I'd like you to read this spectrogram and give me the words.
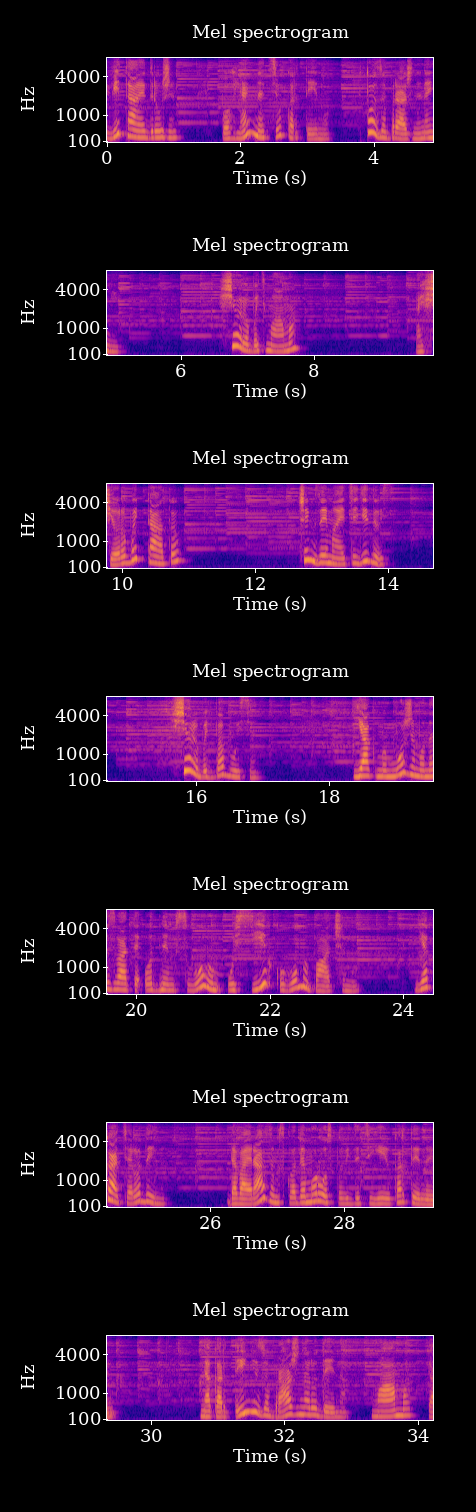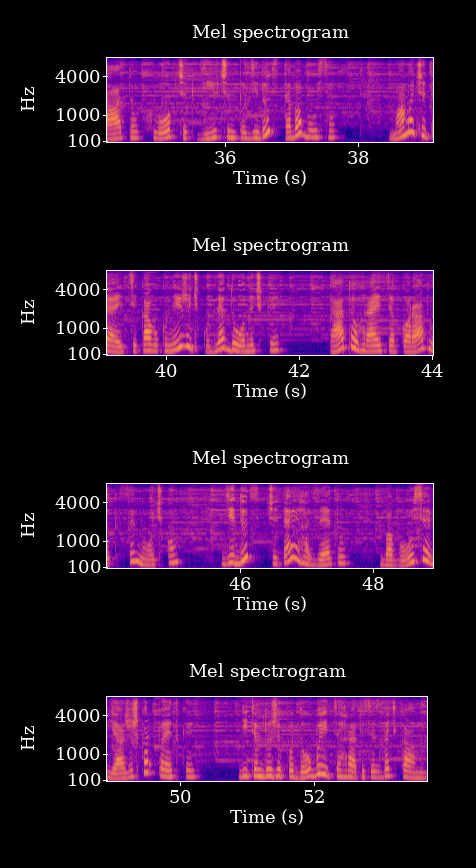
Вітаю, друже! Поглянь на цю картину. Хто зображений на ній? Що робить мама? А що робить тато? Чим займається дідусь? Що робить бабуся? Як ми можемо назвати одним словом усіх, кого ми бачимо? Яка ця родина? Давай разом складемо розповідь за цією картиною. На картині зображена родина мама, тато, хлопчик, дівчинка, дідусь та бабуся. Мама читає цікаву книжечку для донечки. Тато грається в кораблик синочком. Дідусь читає газету. Бабуся в'яже шкарпетки. Дітям дуже подобається гратися з батьками.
